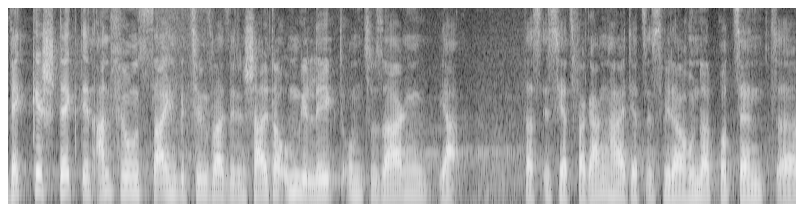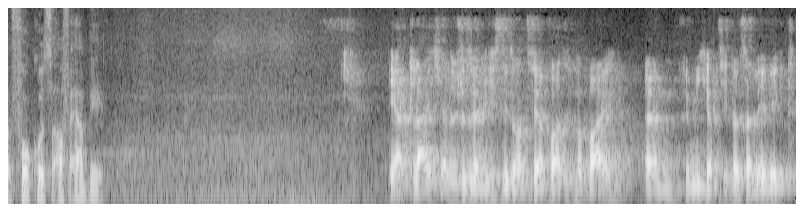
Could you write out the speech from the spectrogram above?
weggesteckt, in Anführungszeichen, beziehungsweise den Schalter umgelegt, um zu sagen, ja, das ist jetzt Vergangenheit, jetzt ist wieder 100 Prozent äh, Fokus auf RB? Ja, gleich. Also schlussendlich ist die Transferphase vorbei. Ähm, für mich hat sich das erledigt.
